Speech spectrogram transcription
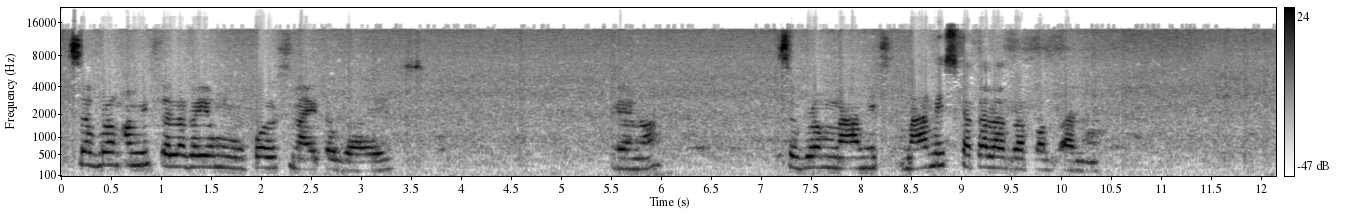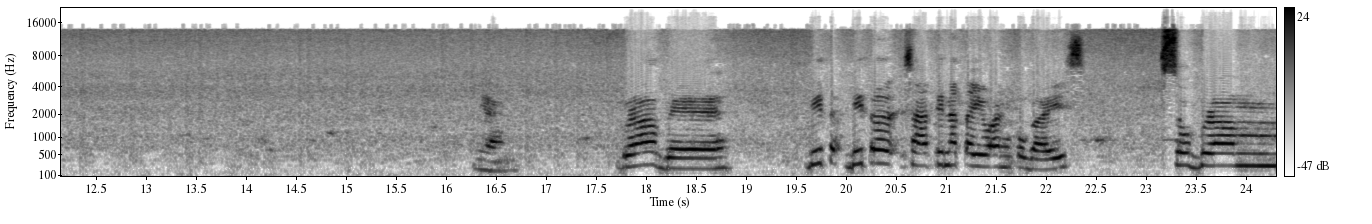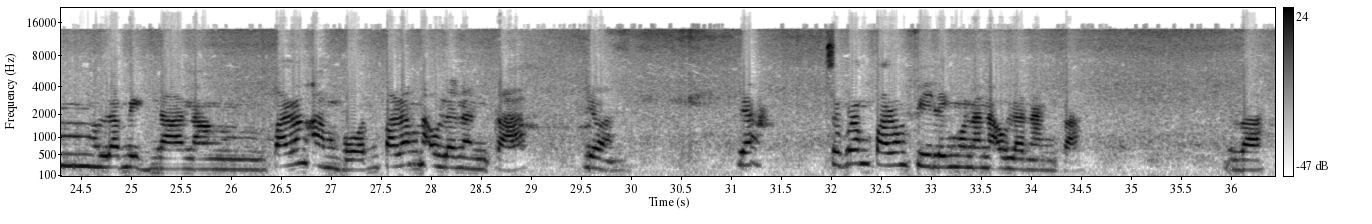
Sobrang amis talaga yung falls na ito, guys. Yan, no? Sobrang naamis, maamis ka talaga pag ano, Yan. Grabe. Dito, dito sa tinatayuan ko guys, sobrang lamig na ng parang ambon, parang naulanan ka. Yon. Yeah. Sobrang parang feeling mo na naulanan ka. Diba?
